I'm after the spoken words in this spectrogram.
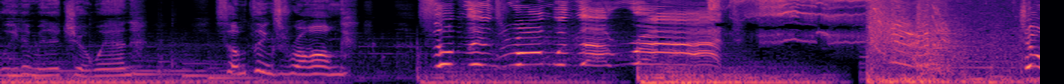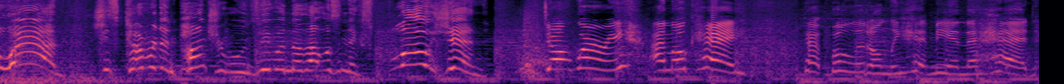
Wait a minute, Joanne. Something's wrong. Something's wrong with that rat! Joanne! She's covered in puncture wounds even though that was an explosion! Don't worry, I'm okay. That bullet only hit me in the head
